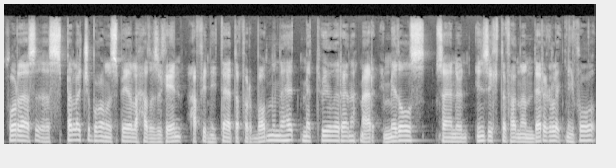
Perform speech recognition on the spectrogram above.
Voordat ze het spelletje begonnen spelen, hadden ze geen affiniteit of verbondenheid met wielrennen, maar inmiddels zijn hun inzichten van een dergelijk niveau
